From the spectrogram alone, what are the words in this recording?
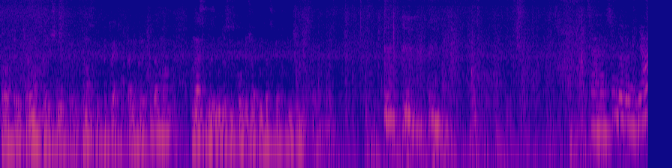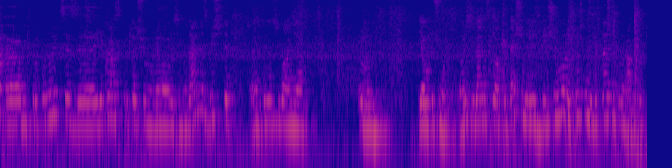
Проти? Утримався. Рішення прийнято. Наступне третє питання порядку денного. Внесення змін до сільського бюджету на 25 рік для місцевих. Е, Всім доброго дня. Е, Пропонується з якраз про те, що говорила Лариса Богданівна, збільшити е, фінансування. Я уточню. Лариса Богданівна сказала про те, що ми не збільшуємо ресурсне забезпечення програми, тобто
